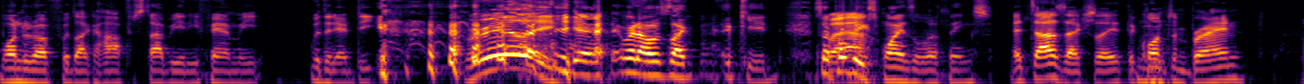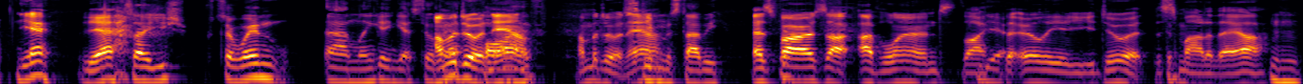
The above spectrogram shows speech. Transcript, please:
wandered off with like a half a stubby, and he found me with it empty. Really? yeah, when I was like a kid. So it probably explains a lot of things. It does actually. The quantum brain. Yeah. Yeah. So you sh- so when um, Lincoln gets to I'm gonna do it now. I'm gonna do it just give him now. a stubby. As far as I, I've learned, like Yeah. the earlier you do it, the smarter they are. Mhm.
